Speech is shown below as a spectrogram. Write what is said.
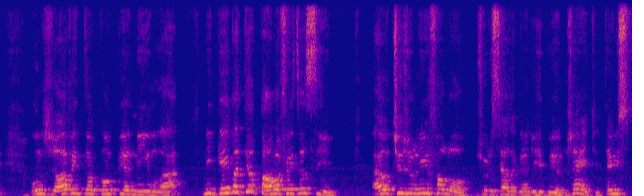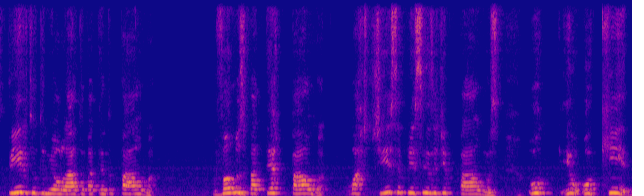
um jovem tocou o pianinho lá, ninguém bateu palma, fez assim. Aí o tio Julinho falou, Júlio César Grande Ribeiro, gente, tem o espírito do meu lado batendo palma. Vamos bater palma. O artista precisa de palmas. O, o, o, que,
